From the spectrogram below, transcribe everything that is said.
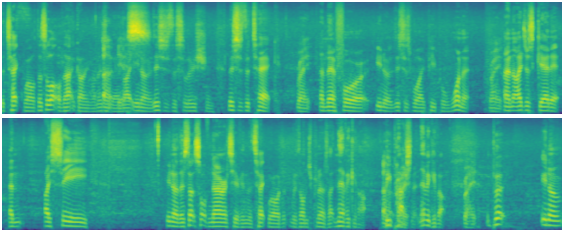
the tech world, there's a lot of that going on, isn't Uh, there? Like you know, this is the solution, this is the tech, Right. and therefore you know this is why people want it. Right. And I just get it, and I see. You know, there's that sort of narrative in the tech world with entrepreneurs, like never give up, Uh, be right. passionate, never give up. right. But you know,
